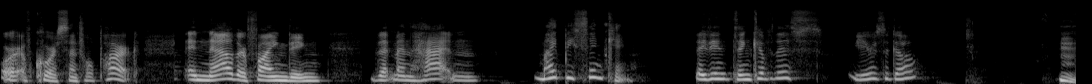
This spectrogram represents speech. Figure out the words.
or of course Central Park. And now they're finding that Manhattan might be sinking. They didn't think of this years ago. Hmm.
